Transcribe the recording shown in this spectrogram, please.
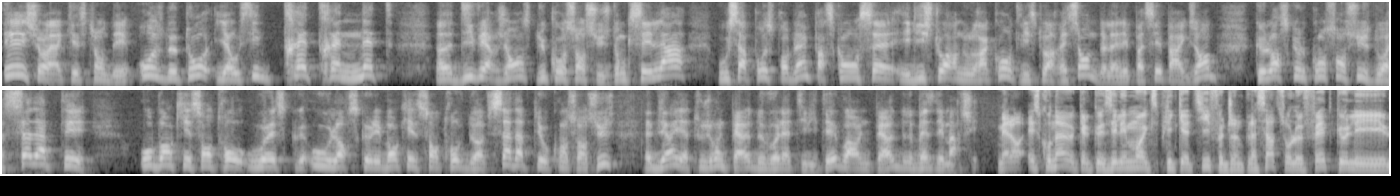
et sur la question des hausses de taux, il y a aussi une très très nette euh, divergence du consensus. Donc c'est là où ça pose problème parce qu'on sait, et l'histoire nous le raconte, l'histoire récente de l'année passée par exemple, que lorsque le consensus doit s'adapter aux banquiers centraux ou, lorsque les banquiers centraux doivent s'adapter au consensus, eh bien, il y a toujours une période de volatilité, voire une période de baisse des marchés. Mais alors, est-ce qu'on a euh, quelques éléments explicatifs, John Plassard, sur le fait que les,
